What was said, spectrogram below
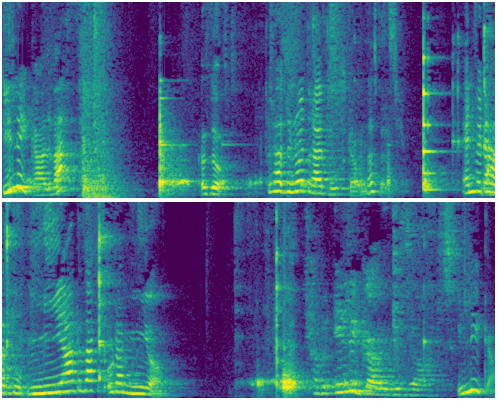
Illegal, was? Also, es hatte nur drei Buchstaben, das weiß ich. Entweder hast du Mia gesagt oder mir. Ich habe illegal gesagt. Illegal?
